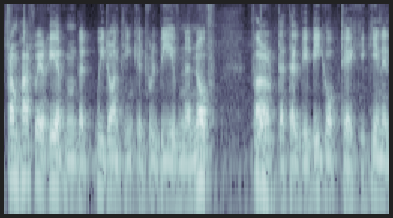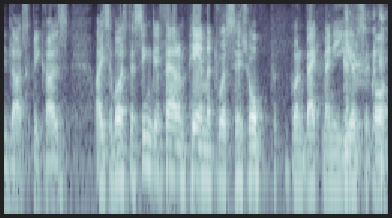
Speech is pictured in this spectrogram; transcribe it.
from what we're hearing, that we don't think it will be even enough for that there'll be big uptake again in loss because I suppose the single farm payment was set up going back many years ago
